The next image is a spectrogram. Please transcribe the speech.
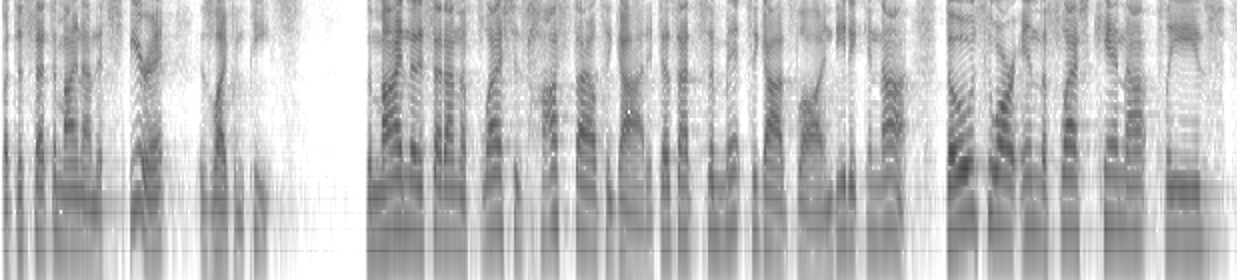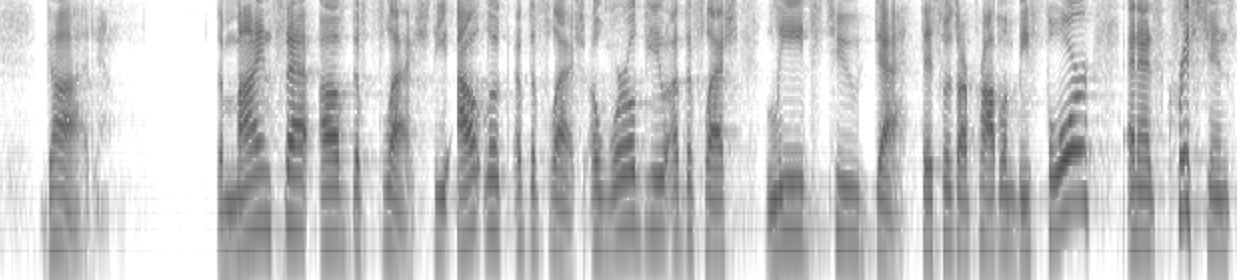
But to set the mind on the spirit is life and peace. The mind that is set on the flesh is hostile to God. It does not submit to God's law. Indeed, it cannot. Those who are in the flesh cannot please God. The mindset of the flesh, the outlook of the flesh, a worldview of the flesh leads to death. This was our problem before, and as Christians,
